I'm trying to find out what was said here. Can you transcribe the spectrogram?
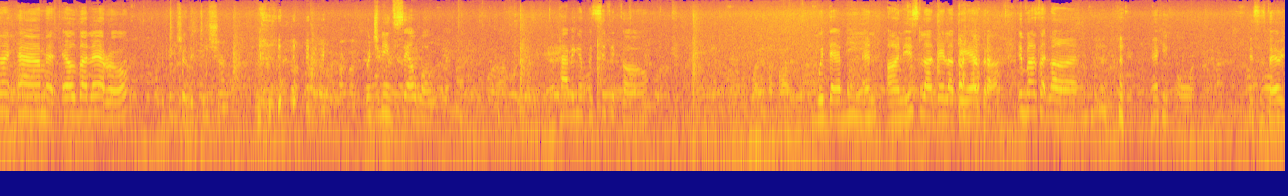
I am at El Velero. Take a picture of the t-shirt. Which means sailboat. Having a Pacifico with Debbie and on Isla de la Piedra in Mazatlan, Mexico. This is very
